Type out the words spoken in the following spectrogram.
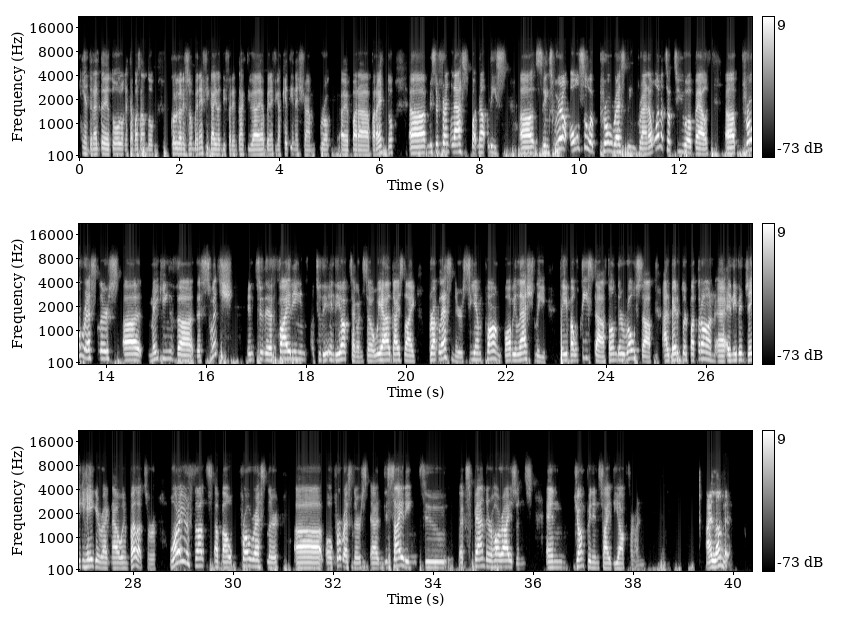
y enterarte de todo lo que está pasando con la organización benéfica y las diferentes actividades benéficas que tiene Shamrock uh, para, para esto. Uh, Mr. Frank, last but not least, uh, since we're also a pro wrestling brand, I want to talk to you about uh, pro wrestlers uh, making the, the switch into the fighting to the in the octagon. So we have guys like Brock Lesnar, CM Punk, Bobby Lashley, Dave Bautista, Thunder Rosa, Alberto El Patron, uh, and even Jake Hager right now in Bellator. What are your thoughts about pro wrestler uh, or pro wrestlers uh, deciding to expand their horizons and jumping inside the octagon? I love it.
